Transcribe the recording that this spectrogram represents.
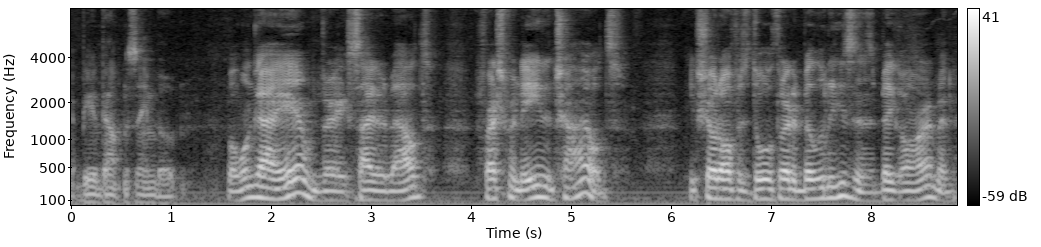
I'd be about in the same boat. But one guy I am very excited about, freshman Aidan Chiles. He showed off his dual threat abilities and his big arm, and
